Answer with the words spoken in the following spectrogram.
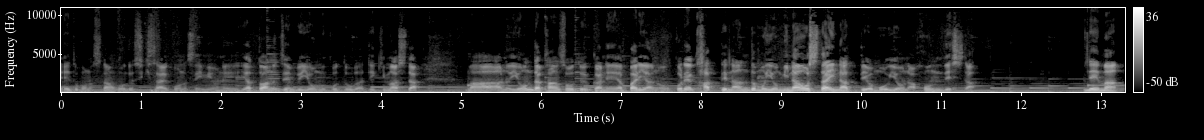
えっと、このスタンフォード式最高の睡眠をねやっとあの全部読むことができました。まあ、あの読んだ感想というかねやっぱりあのこれは買って何度も読み直したいなって思うような本でした。でま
